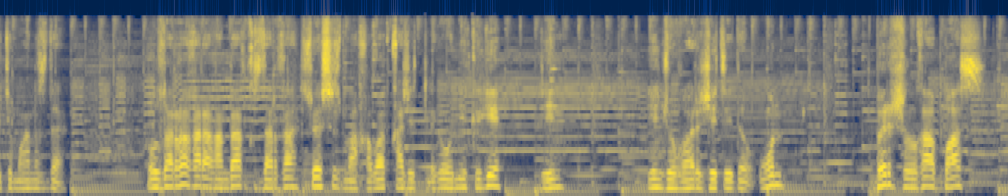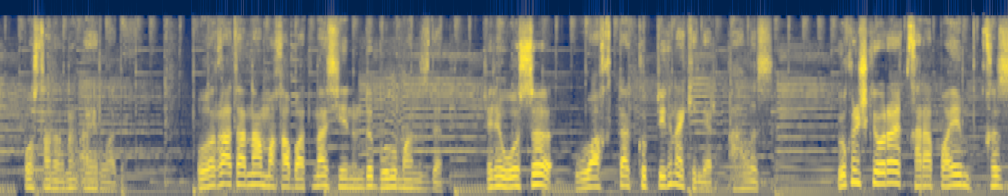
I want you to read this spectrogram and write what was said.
өте маңызды. Ұлдарға қарағанда қыздарға сөзсіз махаббат қажеттілігі 12-ге дейін ең жоғары жетеді. Он бір жылға бас бостандығынан айырылады. Оларға ата ана махаббатына сенімді болу маңызды. Және осы уақытта көптеген әкелер алыс. Өкінішке орай қарапайым қыз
